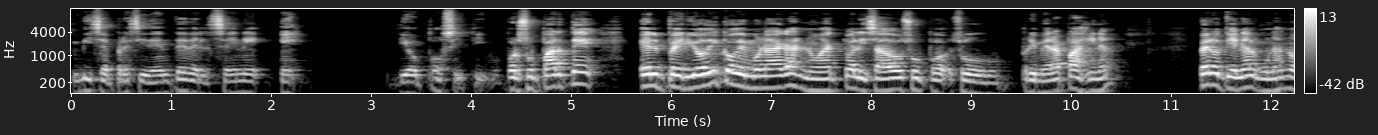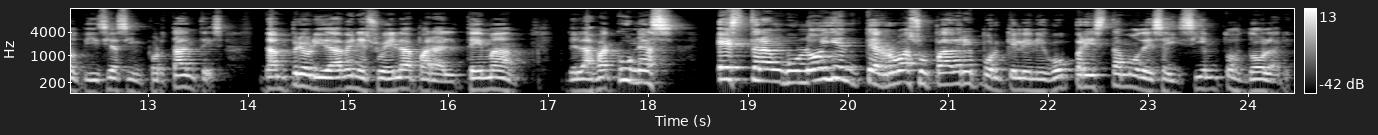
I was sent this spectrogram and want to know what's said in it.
vicepresidente del CNE dio positivo. Por su parte, el periódico de Monagas no ha actualizado su, primera página, pero tiene algunas noticias importantes. Dan prioridad a Venezuela para el tema de las vacunas. Estranguló y enterró a su padre porque le negó préstamo de 600 dólares.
